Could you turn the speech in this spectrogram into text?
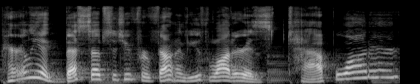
apparently a best substitute for Fountain of Youth water is tap water?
